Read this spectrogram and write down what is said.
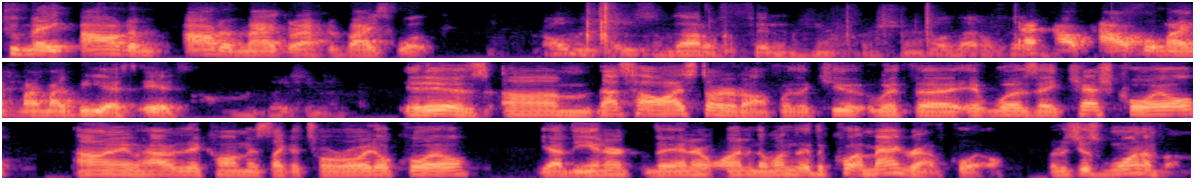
to make all the all the Magrav device work. I'll replace them. That'll fit in here for sure. Oh, that'll fit. That's how powerful my my, my BS is. Replacing them. It is. Um, that's how I started off with a Q. With uh, it was a Keshe coil. I don't know how they call them. It's like a toroidal coil. You have the inner, the inner one, the one, the, the co- a Magrav coil, but it's just one of them.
